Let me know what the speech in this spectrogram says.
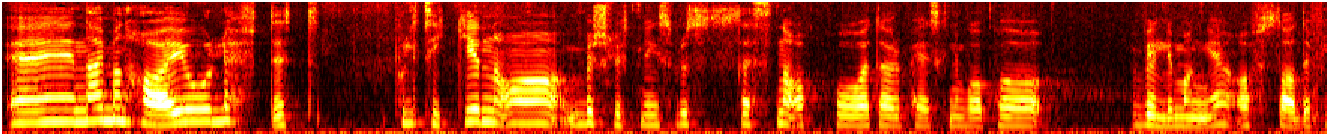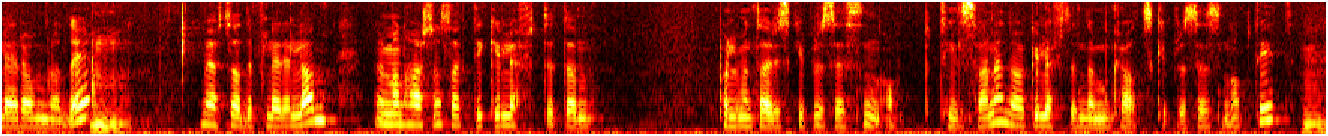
Eh, nei, man har jo løftet politikken og beslutningsprosessene opp på et europeisk nivå på veldig mange og stadig flere områder. Mm. Med stadig flere land. Men man har som sagt ikke løftet den parlamentariske prosessen opp tilsvarende. Du har ikke løftet den demokratiske prosessen opp dit. Mm.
